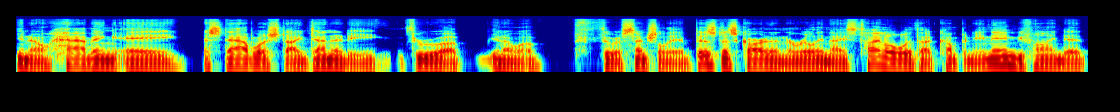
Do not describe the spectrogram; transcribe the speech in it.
you know having a established identity through a you know a through essentially a business card and a really nice title with a company name behind it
